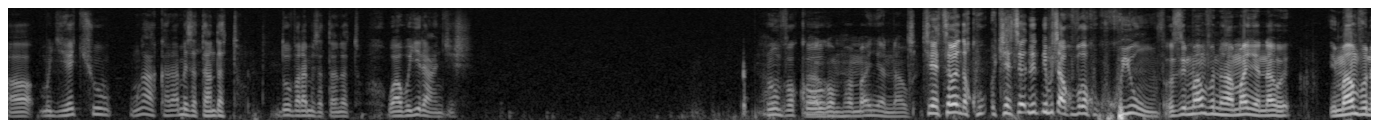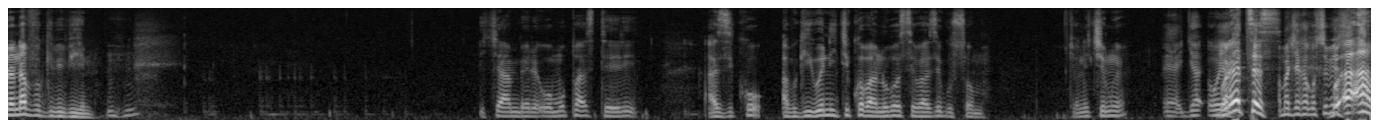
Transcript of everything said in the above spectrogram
Ah, mu gihe cy'umwaka ari amezi atandatu. Ndumva ari amezi atandatu. Waba uyirangije? Urumva ko ntabwo mpamanya nawe. Keretse wenda niba ushaka kuvuga ku- ku- kuyumva. Uzi impamvu ntahamanya nawe? Impamvu nanavuga ibi bintu. Icya mbere uwo mupasiteri azi ko abwiwe n'iki ko abantu bose bazi gusoma. Icyo ni kimwe. Eh, buretse se ah, ah,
